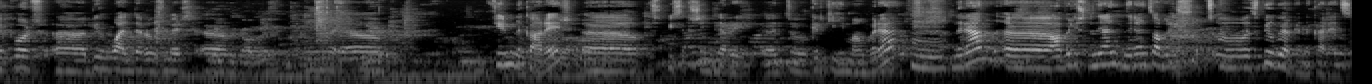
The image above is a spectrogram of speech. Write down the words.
Երբ որ Բիլ Ուայլդերը ուզում էր ֆիլմ նկարեր Սպիսիկ Շինդլերի այդ գրքի հիման վրա նրան ավելի նրանց ավելի շուտ Սպիլբերգը նկարեց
